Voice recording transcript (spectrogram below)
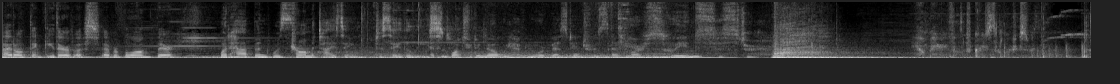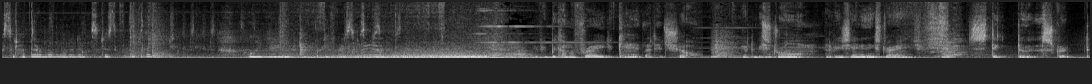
I don't think either of us ever belonged there. What happened was traumatizing, to say the least. We want you to know we have your best interests at heart. Sweet sister. Blessed art thou among women, and blessed is the fruit of thy Jesus. Jesus. Holy Mary, Mother pray for us sinners. If you become afraid, you can't let it show. You have to be strong. And if you see anything strange, stick to the script.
